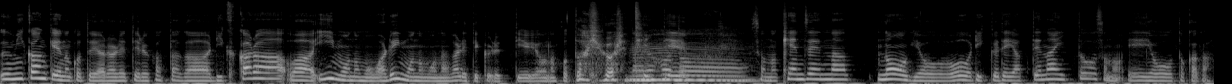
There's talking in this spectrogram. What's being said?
海関係のことやられてる方が陸からはいいものも悪いものも流れてくるっていうようなことを言われていてその健全な農業を陸でやってないとその栄養とかが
